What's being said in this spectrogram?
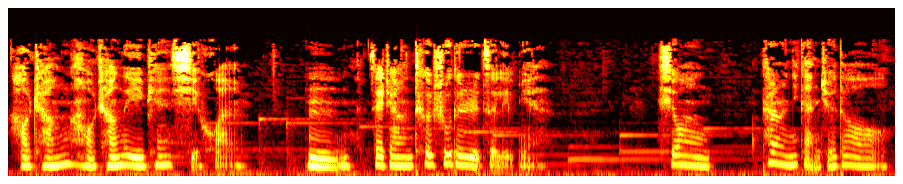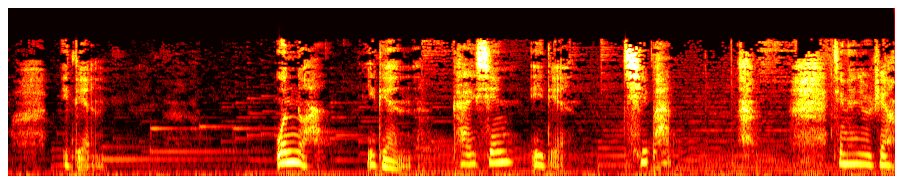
好长好长的一篇喜欢，嗯，在这样特殊的日子里面，希望它让你感觉到一点温暖，一点开心，一点期盼。今天就是这样，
